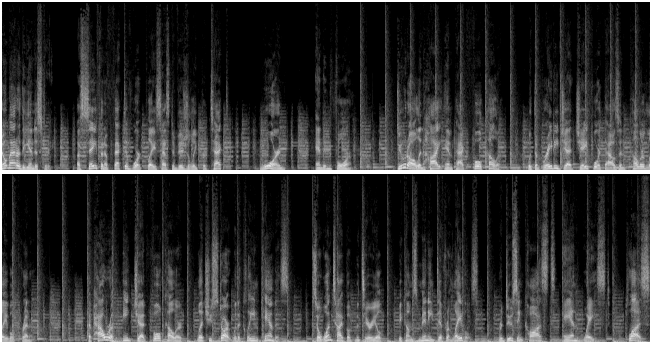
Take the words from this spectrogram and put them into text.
No matter the industry, a safe and effective workplace has to visually protect, warn, and inform. Do it all in high impact full color with the BradyJet J4000 color label printer. The power of inkjet full color lets you start with a clean canvas. So one type of material becomes many different labels, reducing costs and waste. Plus,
